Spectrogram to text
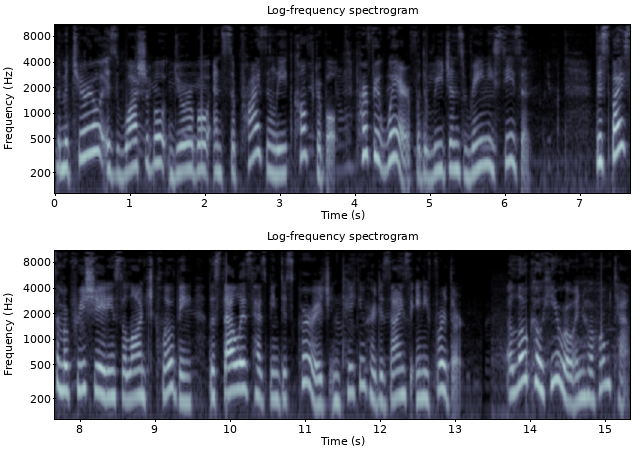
the material is washable, durable, and surprisingly comfortable, perfect wear for the region's rainy season. Despite some appreciating Solange's clothing, the stylist has been discouraged in taking her designs any further. A local hero in her hometown,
